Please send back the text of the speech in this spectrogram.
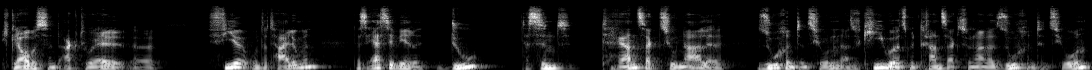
ich glaube, es sind aktuell äh, vier Unterteilungen. Das erste wäre Do. Das sind transaktionale Suchintentionen, also Keywords mit transaktionaler Suchintention.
